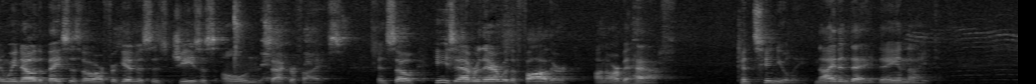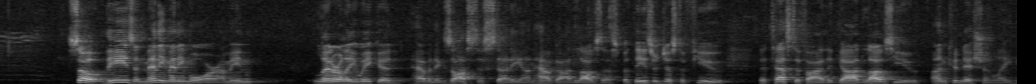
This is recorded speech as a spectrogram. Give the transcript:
And we know the basis of our forgiveness is Jesus' own sacrifice. And so he's ever there with the Father on our behalf, continually, night and day, day and night. So these and many, many more, I mean, literally we could have an exhaustive study on how God loves us, but these are just a few that testify that God loves you unconditionally,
